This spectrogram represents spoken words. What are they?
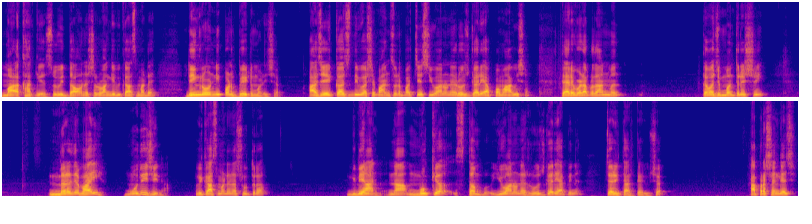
માળખાકીય સુવિધાઓ અને સર્વાંગી વિકાસ માટે રિંગ રોડની પણ ભેટ મળી છે. આજે એક જ દિવસે પાંચસો ને પચીસ યુવાનોને રોજગારી આપવામાં આવી છે. ત્યારે વડાપ્રધાન તેમજ મંત્રી શ્રી નરેન્દ્રભાઈ મોદીજીના વિકાસ માટેના સૂત્ર, જ્ઞાનના મુખ્ય સ્તંભ યુવાનોને રોજગારી આપીને ચરિતાર્થ કર્યું છે. આ પ્રસંગે જ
